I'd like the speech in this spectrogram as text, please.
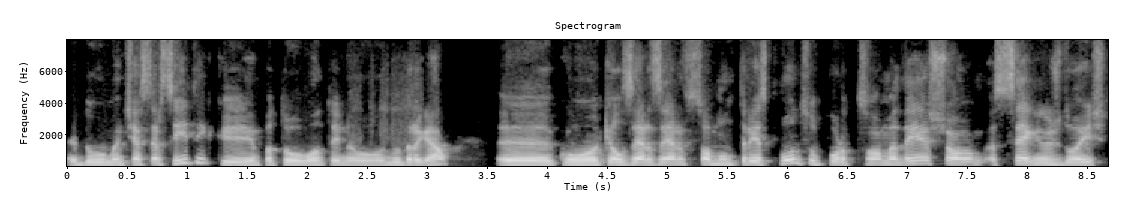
eh, do Manchester City, que empatou ontem no, no Dragão. Uh, com aquele 0-0 somam 13 pontos, o Porto soma 10, só seguem os dois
